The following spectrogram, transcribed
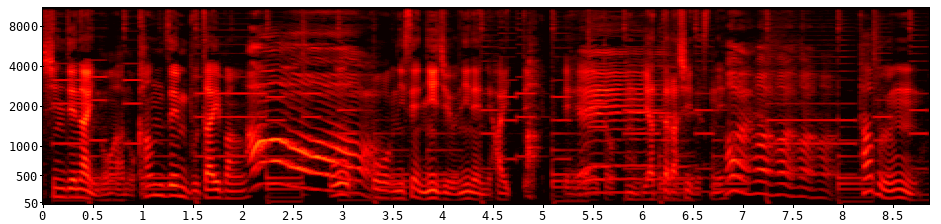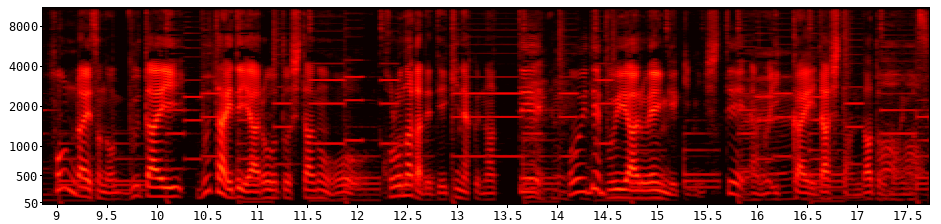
死んでないの」あの完全舞台版をこう2022年に入ってあ、えーとへー。うんやったらしいですね。はいはいはいはいはい。多分本来その舞台舞台でやろうとしたのをコロナ禍でできなくなってうんうんそれで VR 演劇にしてあの1回出したんだと思います。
